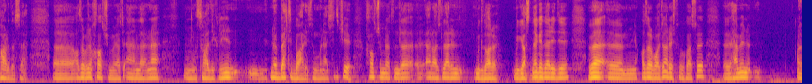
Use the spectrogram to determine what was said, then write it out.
hardasa e, Azərbaycan Xalq Cümhuriyyəti ənənələrinə sadiqliyin növbəti bariz nümunəsidir ki, Xalq Cümhuriyyətində e, ərazilərin miqdarı miqyası nə qədər idi və e, Azərbaycan Respublikası e, həmin e,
